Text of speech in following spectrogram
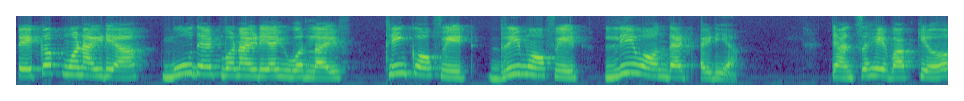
take up one idea move that one idea your life think of it dream of it live on that idea त्यांचं हे वाक्य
